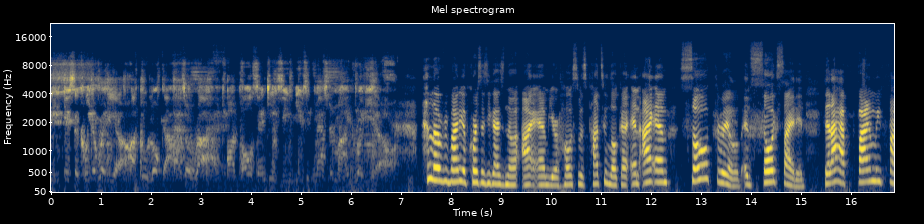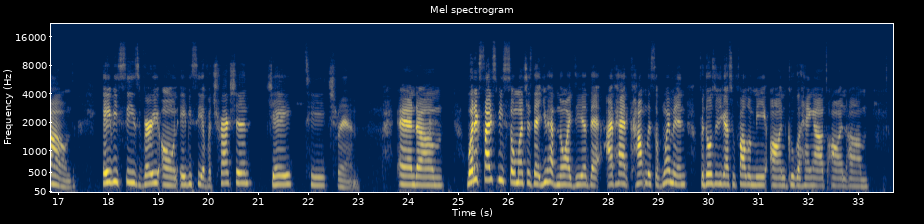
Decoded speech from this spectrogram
is the queen of radio. Patu Loca has arrived on Paul Santisi Music Mastermind Radio. Hello, everybody. Of course, as you guys know, I am your host, Ms. Patu Loca, and I am so thrilled and so excited that I have finally found ABC's very own ABC of Attraction, JT Tran. And um, what excites me so much is that you have no idea that I've had countless of women. For those of you guys who follow me on Google Hangouts, on um,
